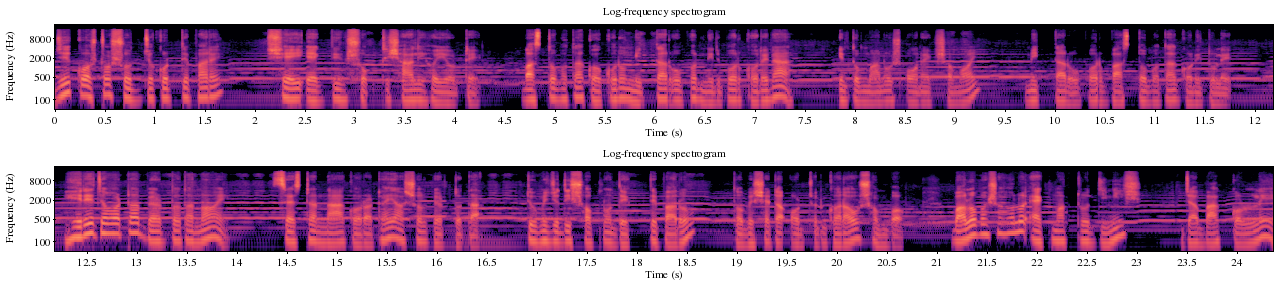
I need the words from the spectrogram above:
যে কষ্ট সহ্য করতে পারে, সেই একদিন শক্তিশালী হয়ে ওঠে। বাস্তবতা কখনো মিথ্যার উপর নির্ভর করে না, কিন্তু মানুষ অনেক সময় মিথ্যার উপর বাস্তবতা গড়ে তোলে। হেরে যাওয়াটা ব্যর্থতা নয়, চেষ্টা না করাটাই আসল ব্যর্থতা। তুমি যদি স্বপ্ন দেখতে পারো, তবে সেটা অর্জন করাও সম্ভব। ভালোবাসা হলো একমাত্র জিনিস, যা বাক করলে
